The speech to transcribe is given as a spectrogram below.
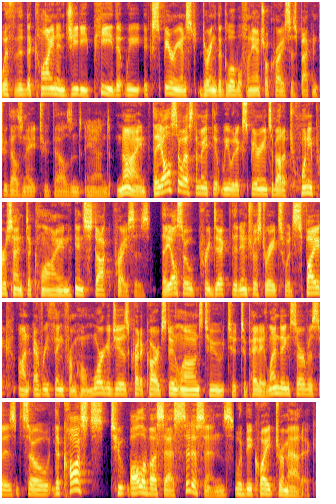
with the decline in GDP that we experienced during the global financial crisis back in 2008, 2009. They also estimate that we would experience about a 20% decline in stock prices. They also predict that interest rates would spike on everything from home mortgages, credit cards, student loans to, to, to payday lending services. So the costs to all of us as citizens would be quite dramatic.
